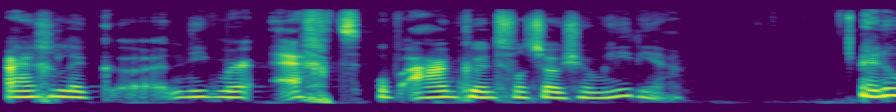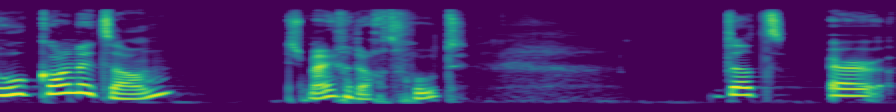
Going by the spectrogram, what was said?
eigenlijk eh, niet meer echt op aan kunt van social media? En hoe kan het dan, is mijn gedachtegoed, dat er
